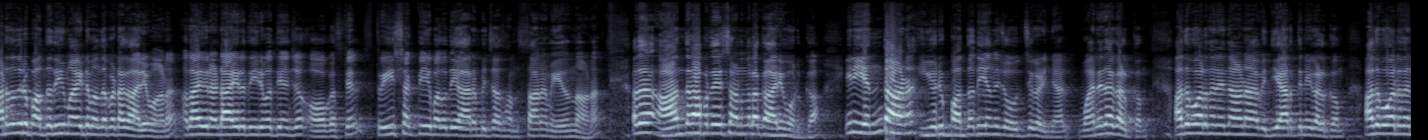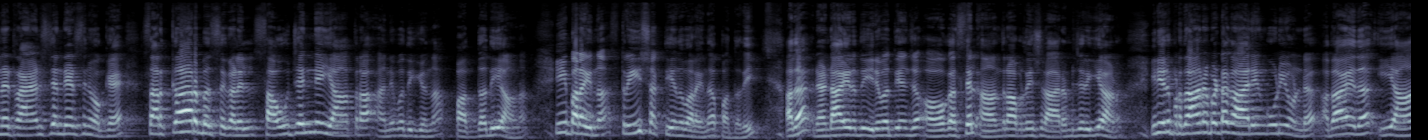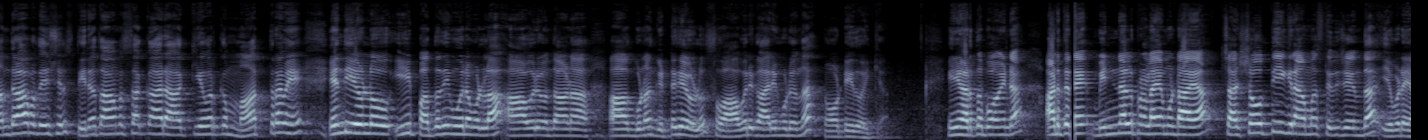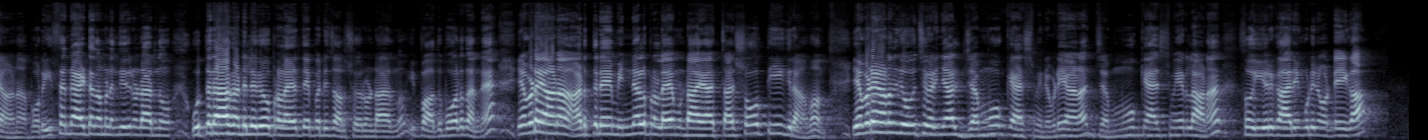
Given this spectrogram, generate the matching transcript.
അടുത്തതൊരു പദ്ധതിയുമായിട്ട് ബന്ധപ്പെട്ട കാര്യമാണ്. അതായത് രണ്ടായിരത്തി ഇരുപത്തിയഞ്ച് ഓഗസ്റ്റിൽ സ്ത്രീ ശക്തി പദ്ധതി ആരംഭിച്ച സംസ്ഥാനം ഏതെന്നാണ്. അത് ആന്ധ്രാപ്രദേശ് ആണെന്നുള്ള കാര്യം ഓർക്കുക. ഇനി എന്താണ് ഈ ഒരു പദ്ധതി എന്ന് ചോദിച്ചു കഴിഞ്ഞാൽ വനിതകൾക്കും അതുപോലെ തന്നെ എന്താണ് വിദ്യാർത്ഥിനികൾക്കും അതുപോലെ തന്നെ ട്രാൻസ്ജെൻഡേഴ്സിനും ഒക്കെ സർക്കാർ ബസ്സുകളിൽ സൗജന്യ യാത്ര അനുവദിക്കുന്ന പദ്ധതിയാണ് ഈ പറയുന്ന സ്ത്രീ ശക്തി എന്ന് പറയുന്ന പദ്ധതി. അത് രണ്ടായിരത്തി ഇരുപത്തിയഞ്ച് ഓഗസ്റ്റിൽ ആന്ധ്രാപ്രദേശിൽ ആരംഭിച്ചിരിക്കുകയാണ്. ഇനി ഒരു പ്രധാനപ്പെട്ട കാര്യം കൂടിയുണ്ട്. അതായത് ഈ ആന്ധ്രാപ്രദേശിൽ സ്ഥിരതാമസക്കാരാക്കിയവർക്ക് മാത്രമേ എന്ത് ചെയ്യുള്ളൂ ഈ പദ്ധതി മൂലമുള്ള ആ ഒരു എന്താണ് ആ ഗുണം കിട്ടുകയുള്ളൂ. സോ ആ ഒരു കാര്യം കൂടി ഒന്ന് നോട്ട് ചെയ്ത് വയ്ക്കുക. ഇനി അടുത്ത പോയിന്റ് അടുത്തിടെ മിന്നൽ പ്രളയമുണ്ടായ ചശോത്തി ഗ്രാമം സ്ഥിതി ചെയ്യുന്നത് എവിടെയാണ്? അപ്പോൾ റീസെന്റ് ആയിട്ട് നമ്മൾ എന്ത് ചെയ്തിട്ടുണ്ടായിരുന്നു? ഉത്തരാഖണ്ഡിലൊരു പ്രളയത്തെ പറ്റി ചർച്ച വരുന്നുണ്ടായിരുന്നു ഇപ്പോൾ അതുപോലെ തന്നെ എവിടെയാണ് അടുത്തിടെ മിന്നൽ പ്രളയമുണ്ടായ ചശോത്തി ഗ്രാമം? എവിടെയാണെന്ന് ചോദിച്ചു കഴിഞ്ഞാൽ ജമ്മു കാശ്മീർ. എവിടെയാണ്? ജമ്മു കാശ്മീരിലാണ്. സോ ഈ ഒരു കാര്യം കൂടി നോട്ട് ചെയ്യുക.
